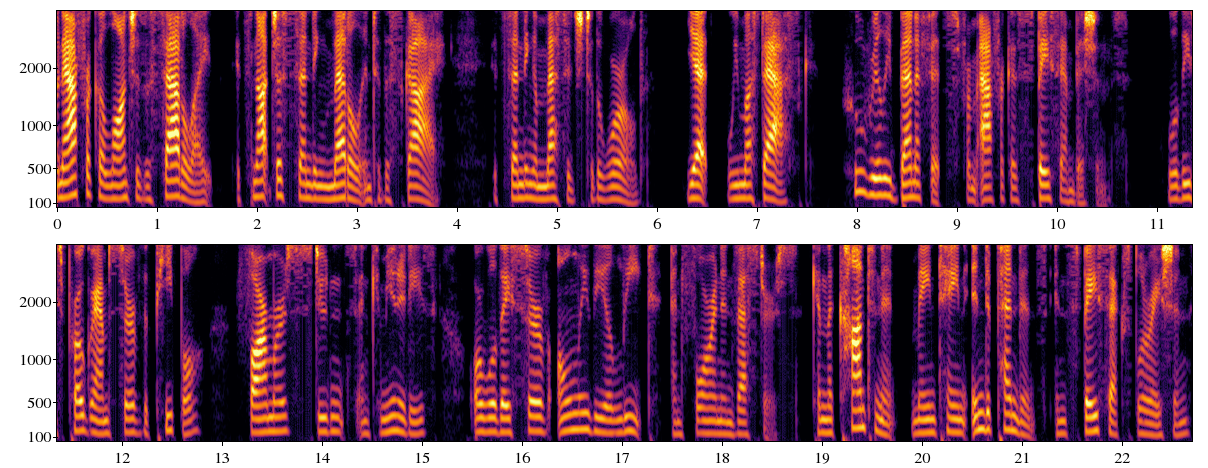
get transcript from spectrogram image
When Africa launches a satellite, it's not just sending metal into the sky. It's sending a message to the world. Yet, we must ask who really benefits from Africa's space ambitions? Will these programs serve the people, farmers, students, and communities, or will they serve only the elite and foreign investors? Can the continent maintain independence in space exploration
